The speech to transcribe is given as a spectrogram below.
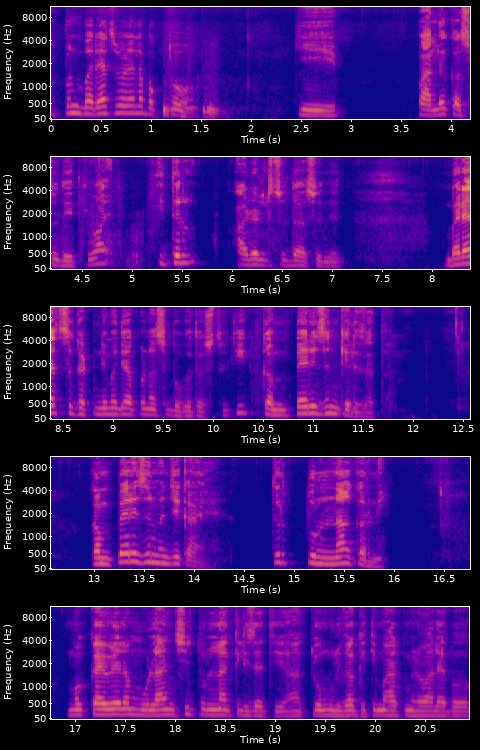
आपण बऱ्याच वेळेला बघतो की पालक असू देत किंवा इतर अडल्टसुद्धा असू देत बऱ्याच घटनेमध्ये आपण असं बघत असतो की कंपॅरिझन केलं जातं. कंपॅरिझन म्हणजे काय? तर तुलना करणे. मग काही वेळेला मुलांशी तुलना केली जाते. हां तो मुलगा किती मार्क मिळवाला आहे बघ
